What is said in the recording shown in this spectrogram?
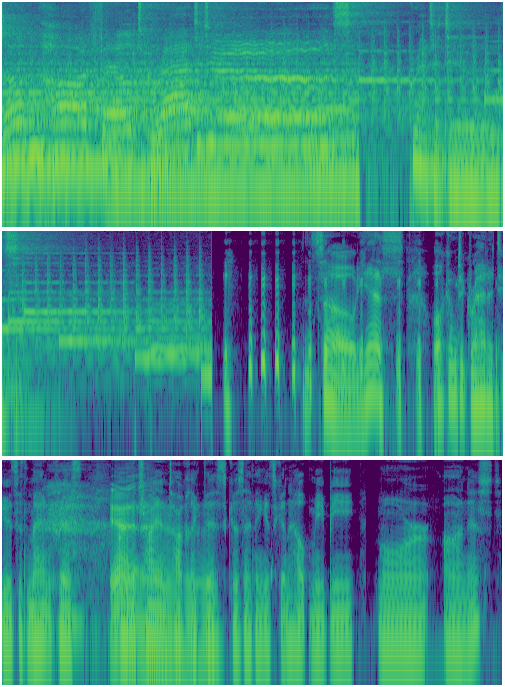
some heartfelt gratitudes. Gratitudes. so, yes, welcome to Gratitudes with Matt and Chris. Yeah. I'm going to try and talk like this because I think it's going to help me be more honest.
